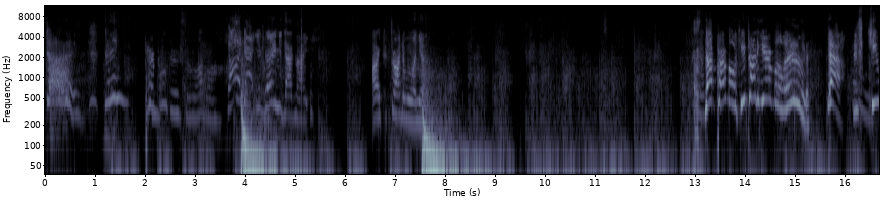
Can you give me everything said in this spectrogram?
dang! Dang! Purple, there's a lava. God, Dad, you're going to that night. I tried to warn you. Not purple. Keep trying to get a balloon. Yeah, just keep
